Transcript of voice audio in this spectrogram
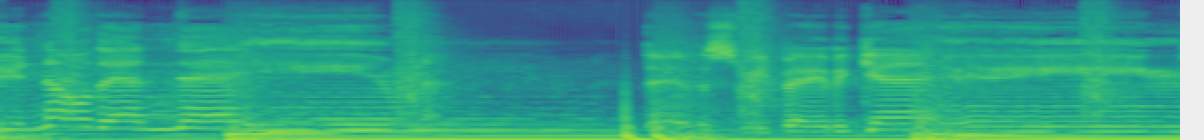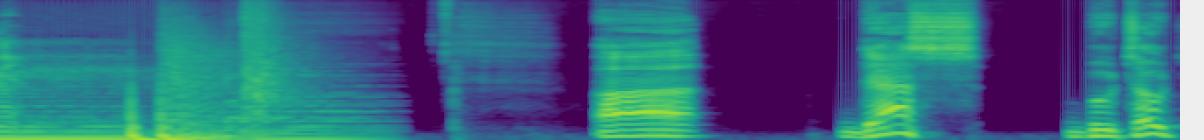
you know their name? Sweet Baby Gang. Uh, Das Buto,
